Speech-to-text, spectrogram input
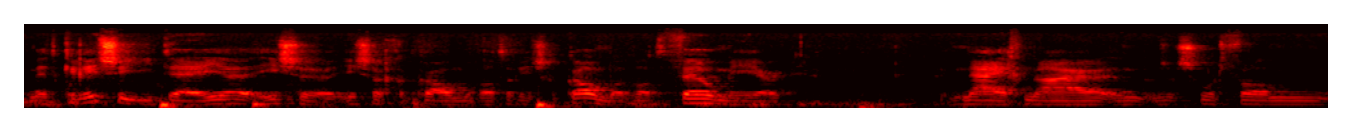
met Chris' ideeën is er, is er gekomen wat er is gekomen. Wat veel meer neigt naar een soort van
